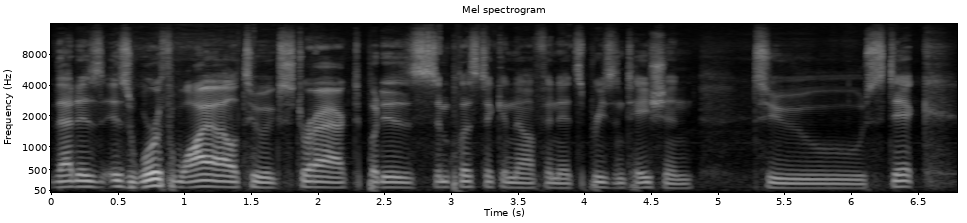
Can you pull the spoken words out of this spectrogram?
that is is worthwhile to extract but is simplistic enough in its presentation to stick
